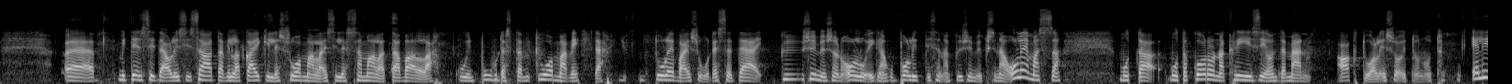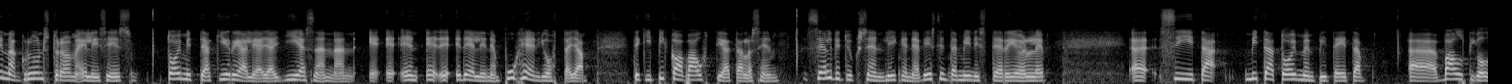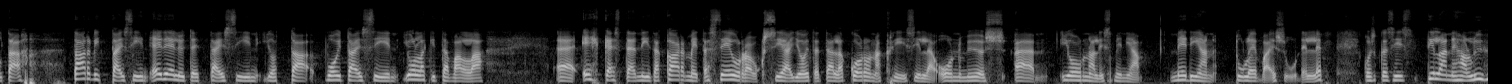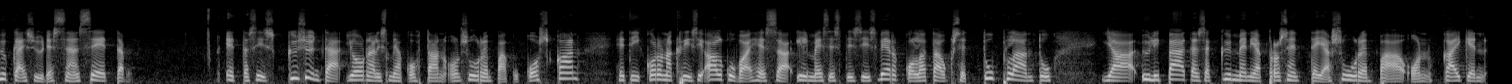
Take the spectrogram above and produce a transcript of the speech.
miten sitä olisi saatavilla kaikille suomalaisille samalla tavalla kuin puhdasta juomavettä tulevaisuudessa. Tämä kysymys on ollut ikään kuin poliittisena kysymyksenä olemassa, mutta, mutta koronakriisi on tämän aktualisoitunut. Elina Grunström, eli siis toimittaja, kirjailija ja JSNn e, e, e, edellinen puheenjohtaja, teki pikavauhtia tällaisen selvityksen liikenne- ja viestintäministeriölle siitä, mitä toimenpiteitä valtiolta tarvittaisiin, edellytettäisiin, jotta voitaisiin jollakin tavalla ehkäistä niitä karmeita seurauksia, joita tällä koronakriisillä on myös journalismin ja median tulevaisuudelle. Koska siis tilannehan on lyhykäisyydessään se, että että siis kysyntä journalismia kohtaan on suurempaa kuin koskaan. Heti koronakriisi alkuvaiheessa ilmeisesti siis verkkolataukset tuplaantu ja ylipäätänsä kymmeniä prosentteja suurempaa on kaiken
